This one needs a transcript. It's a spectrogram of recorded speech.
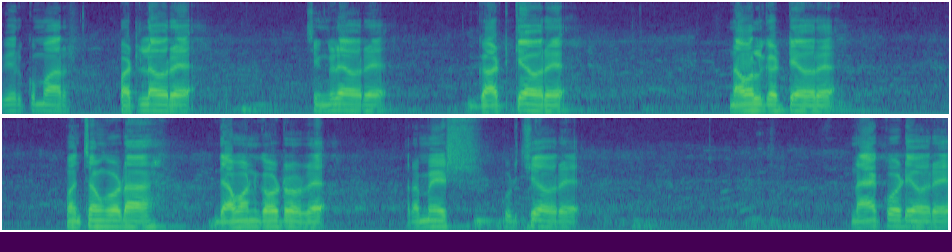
ವೀರ್ಕುಮಾರ್ ಪಟ್ಲೆ ಅವರೇ, ಚಿಂಗಳೆ ಅವರೇ ಘಾಟ್ಕೆ ಅವರೇ, ನವಲ್ಗಟ್ಟಿ ಅವರೇ, ಪಂಚಮಗೌಡ ದ್ಯಾಮನ್ಗೌಡ್ರವರೇ ರಮೇಶ್ ಕುಡ್ಚಿ ಅವರೇ ನಾಯಕೋಡಿ ಅವರೇ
